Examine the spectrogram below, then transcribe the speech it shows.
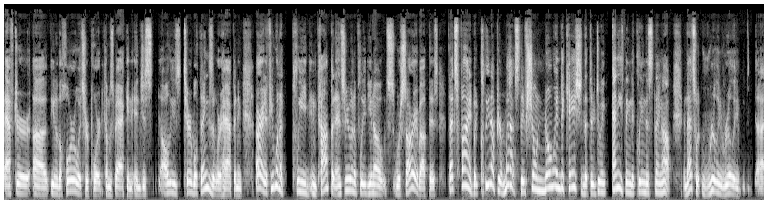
after uh, you know the Horowitz report comes back and, and just all these terrible things that were happening. All right, if you want to plead incompetence or you want to plead, you know, we're sorry about this, that's fine. But clean up your mess. They've shown no indication that they're doing anything to clean this thing up. And that's what really, really uh,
